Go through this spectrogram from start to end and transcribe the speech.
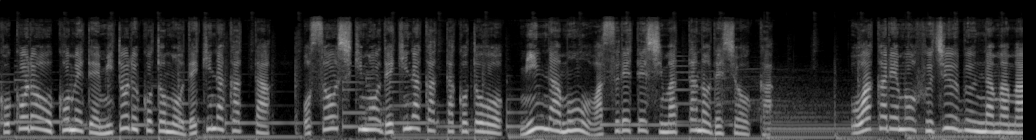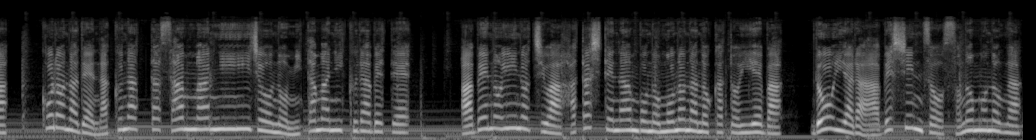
心を込めて見とることもできなかった。お葬式もできなかったことをみんなもう忘れてしまったのでしょうか。お別れも不十分なままコロナで亡くなった3万人以上の御霊に比べて安倍の命は果たしてなんぼのものなのかといえばどうやら安倍晋三そのものが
